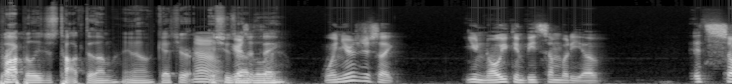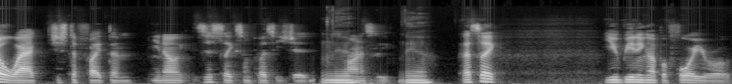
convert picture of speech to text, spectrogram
like, properly just talk to them? You know, get your No, issues out of the the way. when you're just like, you know, you can beat somebody up. It's so whack just to fight them. You know, it's just like some pussy shit. Yeah. Honestly, Yeah. that's like you beating up a four-year-old.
